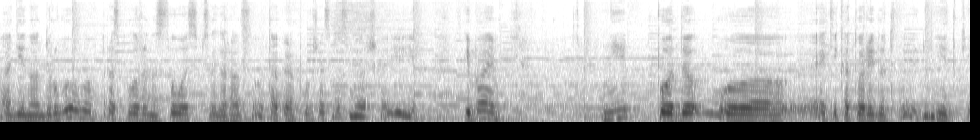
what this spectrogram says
один от другого расположено 180 градусов. Вот такая получается восьмерочка. И их гибаем не под э, эти, которые идут нитки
